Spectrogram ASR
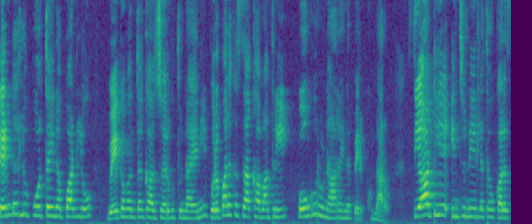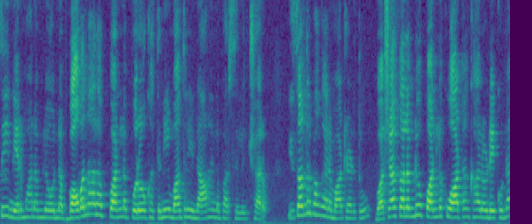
టెండర్లు పూర్తయిన పనులు వేగవంతంగా జరుగుతున్నాయని పురపాలక శాఖ మంత్రి పొంగూరు నారాయణ పేర్కొన్నారు. సిఆర్టీఏ ఇంజనీర్లతో కలిసి నిర్మాణంలో ఉన్న భవనాల పనుల పురోగతిని మంత్రి నారాయణ పరిశీలించారు. ఈ సందర్భంగా ఆయన మాట్లాడుతూ వర్షాకాలంలో పనులకు ఆటంకాలు లేకుండా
